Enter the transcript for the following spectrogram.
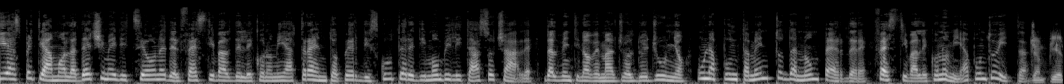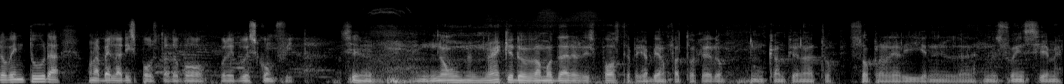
Vi aspettiamo alla decima edizione del Festival dell'Economia a Trento per discutere di mobilità sociale. Dal 29 maggio al 2 giugno, un appuntamento da non perdere. festivaleconomia.it Giampiero Ventura, una bella risposta dopo quelle due sconfitte. Sì, non è che dovevamo dare risposte perché abbiamo fatto, credo, un campionato sopra le righe nel, nel suo insieme.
